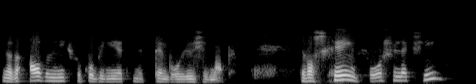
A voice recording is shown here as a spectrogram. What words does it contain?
En dat altijd niet gecombineerd met pembrolizumab. Er was geen voorselectie.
